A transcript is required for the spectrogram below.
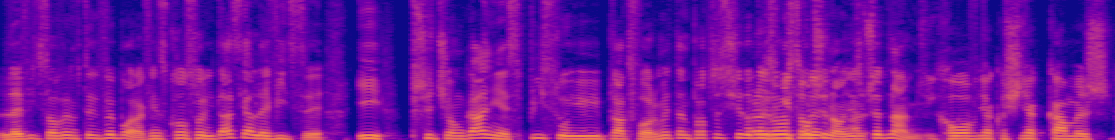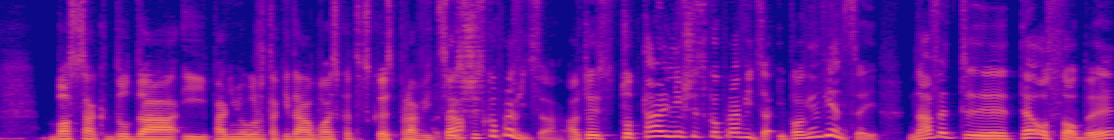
lewicowym w tych wyborach. Więc konsolidacja lewicy i przyciąganie spisu i platformy, ten proces się dopiero rozpoczyna, on jest przed nami. Hołownia, Kosiniak-Kamysz Bosak, Duda i pani Małgorzata Kidawa-Błońska, to wszystko jest prawica? To jest wszystko prawica, ale to jest totalnie wszystko prawica. I powiem więcej, nawet y, te osoby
